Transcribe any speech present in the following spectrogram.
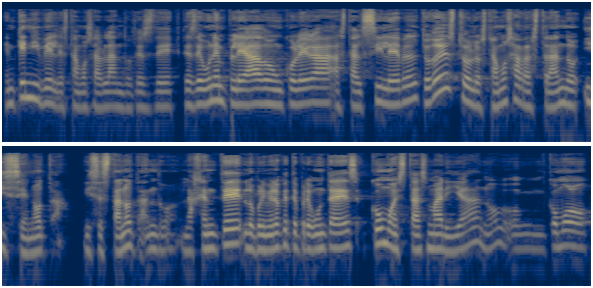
¿En qué nivel estamos hablando? Desde, desde un empleado, un colega, hasta el C-level. Todo esto lo estamos arrastrando y se nota, y se está notando. La gente lo primero que te pregunta es, ¿cómo estás, María? ¿No? ¿Cómo,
